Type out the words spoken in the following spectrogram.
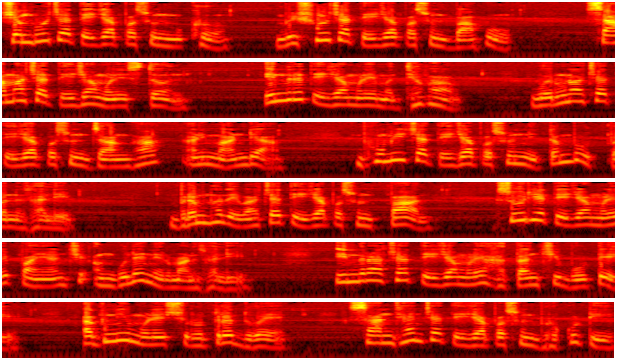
शंभूच्या तेजापासून मुख विष्णूच्या तेजापासून बाहू सामाच्या तेजामुळे स्तन इंद्र तेजामुळे मध्यभाग वरुणाच्या तेजापासून जांघा आणि मांड्या भूमीच्या तेजापासून नितंब उत्पन्न झाले. ब्रह्मदेवाच्या तेजापासून पाद सूर्य तेजामुळे पायांची अंगुले निर्माण झाली. इंद्राच्या तेजामुळे हातांची बोटे अग्नीमुळे श्रोत्रद्वय सांध्यांच्या तेजापासून भ्रुकुटी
